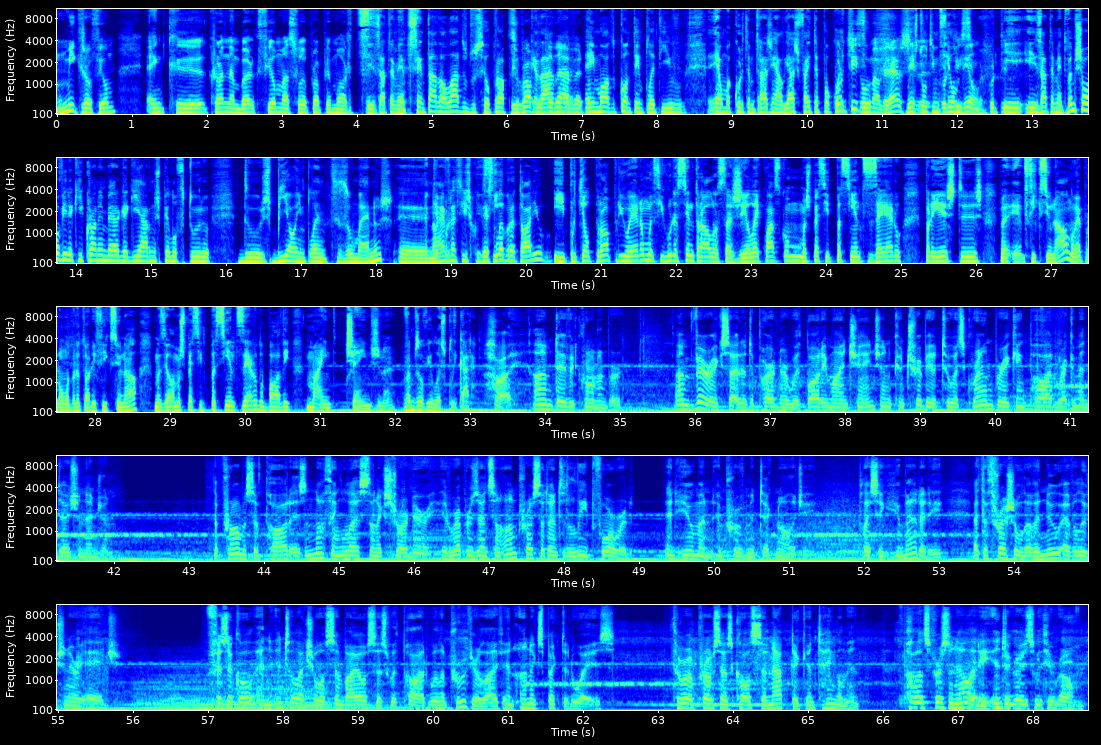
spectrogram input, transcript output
um microfilme em que Cronenberg filma a sua própria morte. Exatamente, sentado ao lado do seu próprio, seu próprio cadáver, cadáver, em modo contemplativo. É uma curta-metragem, aliás, feita pouco antes do, aliás, deste último filme dele. E, exatamente. Vamos só ouvir aqui Cronenberg a guiar-nos pelo futuro dos bioimplantes humanos, uh, não é, Francisco? Deste sim, laboratório. E porque ele próprio era uma figura central, ou seja, ele é quase como uma espécie de paciente zero para estes. É ficcional, não é? Para um laboratório ficcional, mas ele é uma espécie de paciente zero do body mind mind change, né? Vamos ouvi-lo explicar. Hi, I'm David Cronenberg. I'm very excited to partner with Body Mind Change and contribute to its groundbreaking pod recommendation engine. The promise of Pod is nothing less than extraordinary. It represents an unprecedented leap forward in human improvement technology, placing humanity at the threshold of a new evolutionary age. Physical and intellectual symbiosis with Pod will improve your life in unexpected ways. Through a process called synaptic entanglement, Pod's personality integrates with your own,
